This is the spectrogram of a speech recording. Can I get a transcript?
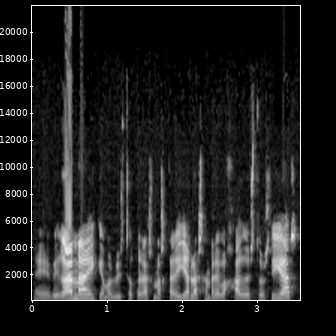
eh, vegana y que hemos visto que las mascarillas las han rebajado estos días.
